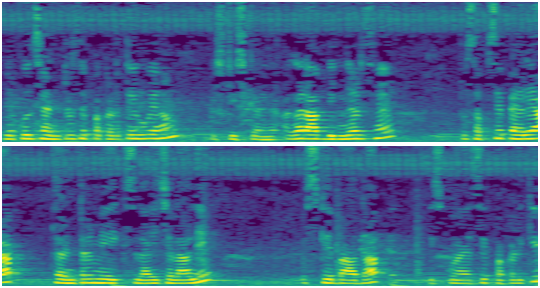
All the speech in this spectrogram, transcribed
बिल्कुल सेंटर से पकड़ते हुए हम स्टिच करेंगे। अगर आप बिगनर्स हैं तो सबसे पहले आप सेंटर में एक सिलाई चला लें। उसके बाद आप इसको ऐसे पकड़ के,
